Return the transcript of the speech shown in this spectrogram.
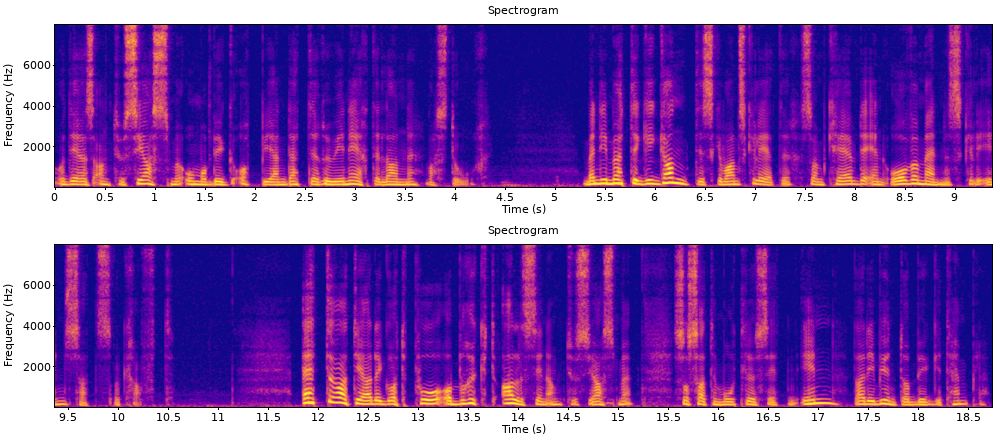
og deres entusiasme om å bygge opp igjen dette ruinerte landet var stor. Men de møtte gigantiske vanskeligheter som krevde en overmenneskelig innsats og kraft. Etter at de hadde gått på og brukt all sin entusiasme, så satte motløsheten inn da de begynte å bygge tempelet.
